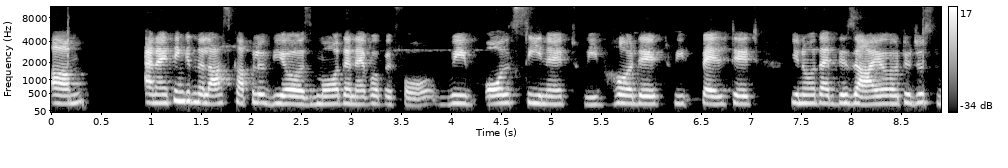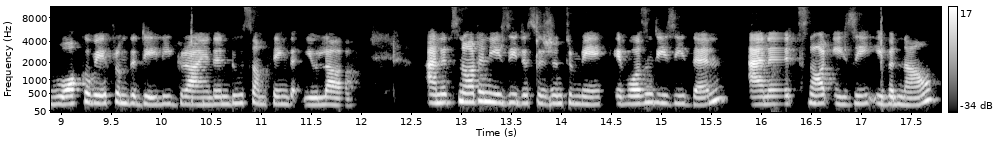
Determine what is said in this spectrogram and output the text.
Um, and I think in the last couple of years, more than ever before, we've all seen it, we've heard it, we've felt it you know that desire to just walk away from the daily grind and do something that you love. And it's not an easy decision to make. It wasn't easy then and it's not easy even now.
